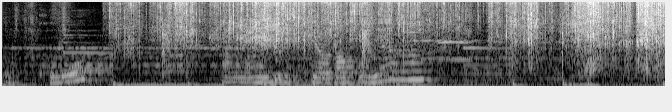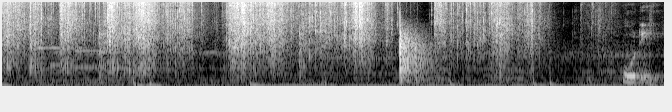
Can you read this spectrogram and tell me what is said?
넣고 그다음에 이렇게 열어보면 고리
